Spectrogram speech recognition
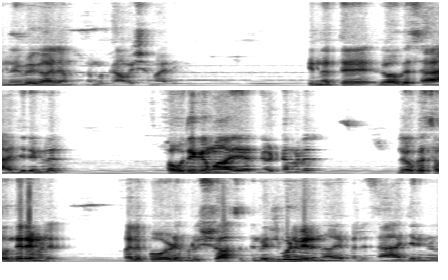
ഇന്ന് കാലം നമുക്ക് ആവശ്യമായിരിക്കും. ഇന്നത്തെ ലോക സാഹചര്യങ്ങളിൽ ഭൗതികമായ നേട്ടങ്ങളിൽ ലോക സൗന്ദര്യങ്ങളിൽ പലപ്പോഴും വിശ്വാസത്തിന് വെല്ലുവിളി വരുന്നതായ പല സാഹചര്യങ്ങൾ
